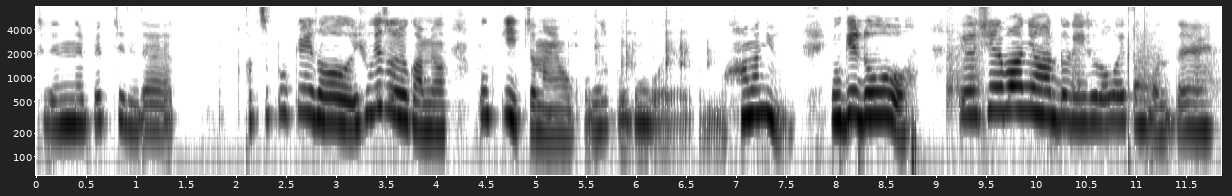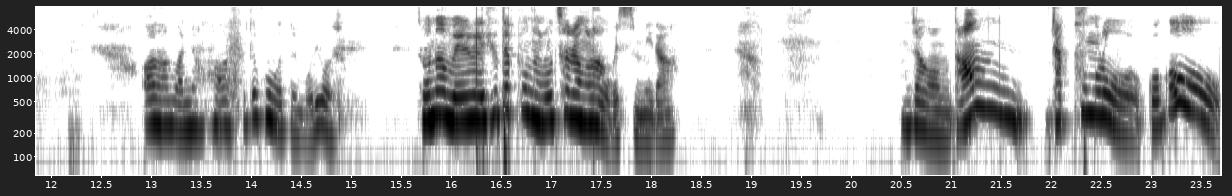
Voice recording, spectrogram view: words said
드레네 배지인데, 같이 뽑기에서 휴게소에 가면 뽑기 있잖아요. 거기서 뽑은 거예요. 이건 뭐. 하마니언. 여기도 이 실바니아들이 들어가 있던 건데. 아, 잠깐만요. 아, 휴대폰 같더니 머리가 저는 매일매일 휴대폰으로 촬영을 하고 있습니다. 자, 그럼 다음 작품으로 고고!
